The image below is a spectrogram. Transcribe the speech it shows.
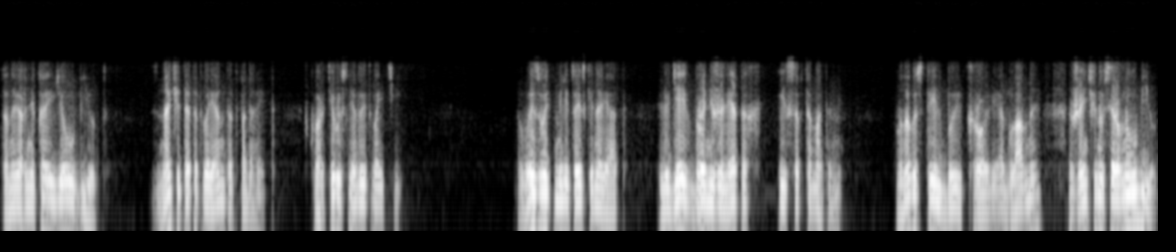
то наверняка ее убьют. Значит, этот вариант отпадает. В квартиру следует войти вызвать милицейский наряд, людей в бронежилетах и с автоматами. Много стрельбы, крови, а главное, женщину все равно убьют.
